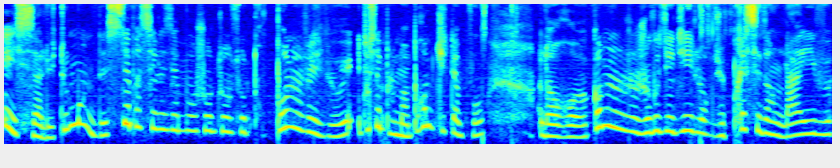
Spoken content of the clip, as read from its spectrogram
Et salut tout le monde, c'est passé les amis, aujourd'hui on se retrouve pour une vidéo et tout simplement pour une petite info. Alors euh, comme je vous ai dit lors du précédent live,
